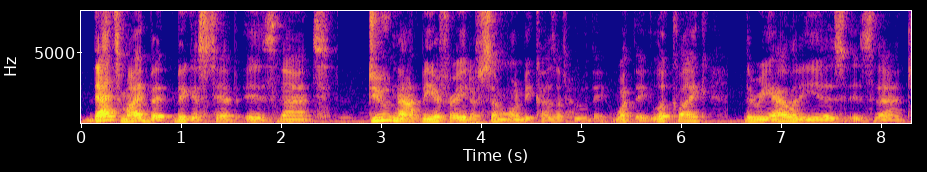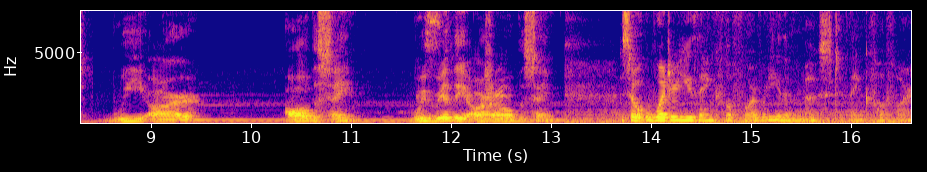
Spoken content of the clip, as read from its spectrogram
That's my bi- biggest tip is that do not be afraid of someone because of who they what they look like. The reality is is that we are all the same. We really are True. all the same. So, what are you thankful for? What are you the most thankful for?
